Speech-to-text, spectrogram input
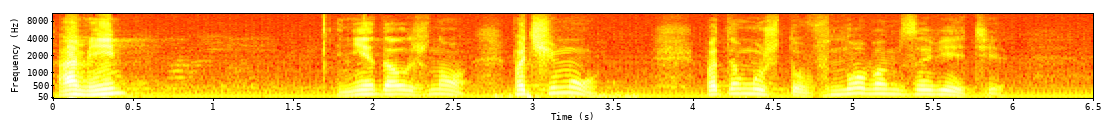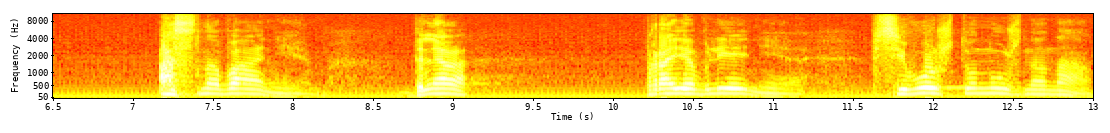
Аминь. Не должно. Почему? Потому что в Новом Завете – основанием для проявления всего, что нужно нам.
